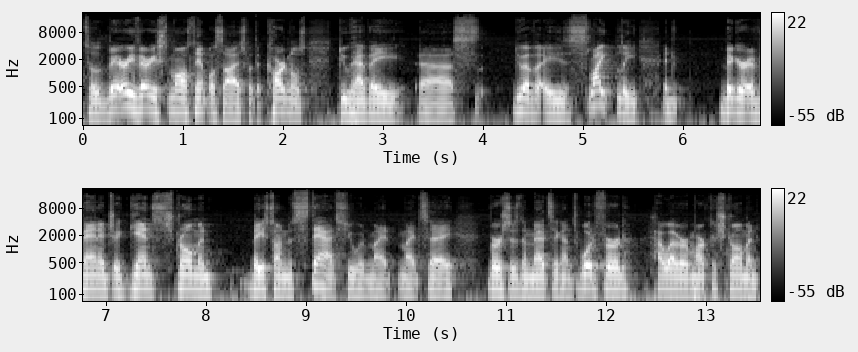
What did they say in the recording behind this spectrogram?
So very very small sample size, but the Cardinals do have a uh, do have a slightly bigger advantage against Stroman based on the stats, you would might might say, versus the Mets against Woodford. However, Marcus Stroman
